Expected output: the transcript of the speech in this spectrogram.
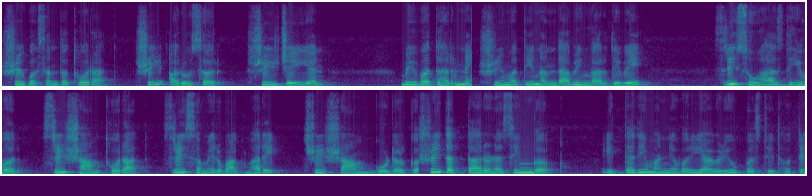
श्री वसंत थोरात श्री आरुसर श्री जे एन भिव धरणे श्रीमती नंदा भिंगार दिवे श्री सुहास धीवर श्री श्याम थोरात श्री समीर वाघमारे श्री श्याम गोडळकर श्री दत्ता रणसिंग इत्यादी मान्यवर यावेळी उपस्थित होते.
